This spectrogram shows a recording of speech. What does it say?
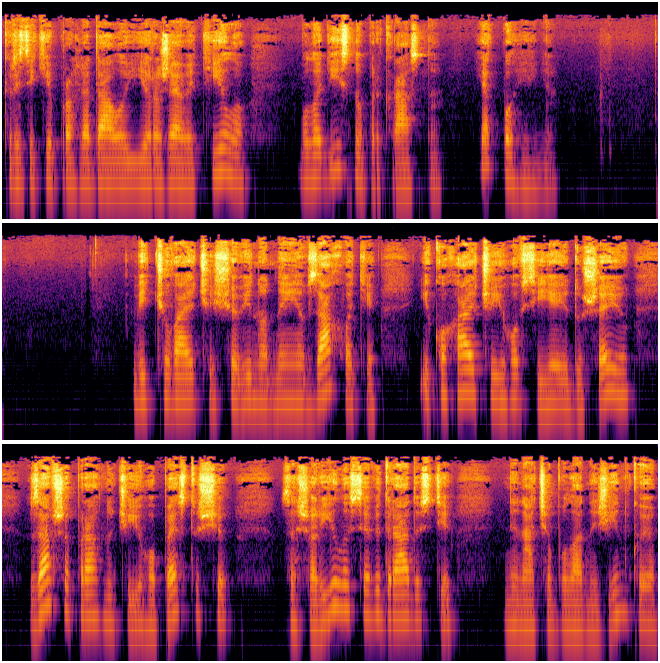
крізь які проглядало її рожеве тіло, була дійсно прекрасна, як богиня. Відчуваючи, що він од неї в захваті і кохаючи його всією душею, завше прагнучи його пестощів, зашарілася від радості, неначе була не жінкою,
